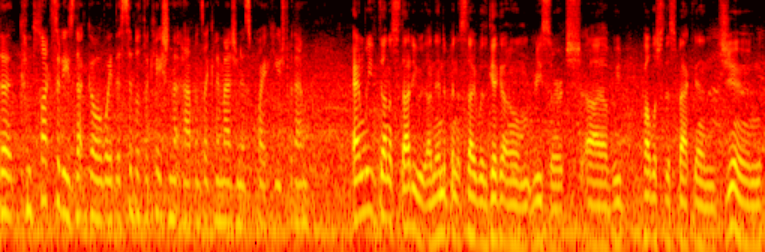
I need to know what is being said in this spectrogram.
The complexities that go away, the simplification that happens, I can imagine is quite huge for them. And we've done a study, an independent study with GigaOM Research. Uh, we published this back in June,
